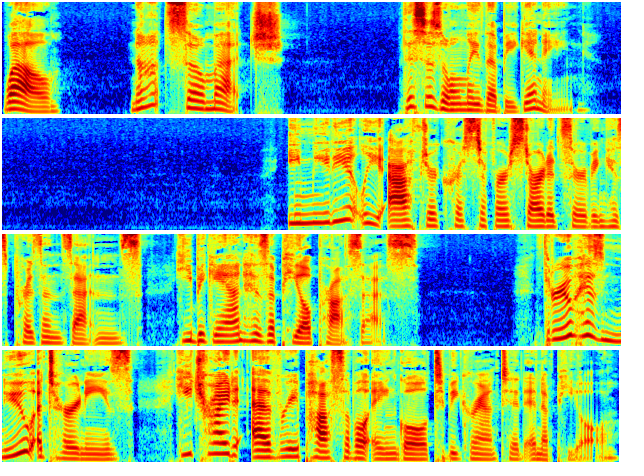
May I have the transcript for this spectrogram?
Well, not so much. This is only the beginning. Immediately after Christopher started serving his prison sentence, he began his appeal process. Through his new attorneys, he tried every possible angle to be granted an appeal.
